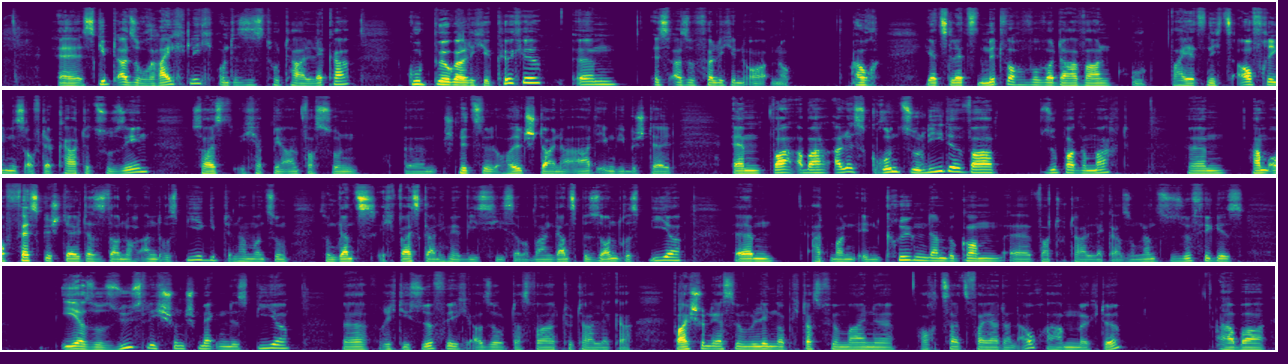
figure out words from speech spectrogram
Äh, es gibt also reichlich und es ist total lecker. Gut bürgerliche Küche ähm, ist also völlig in Ordnung. Auch jetzt letzten Mittwoch, wo wir da waren, gut, war jetzt nichts Aufregendes auf der Karte zu sehen. Das heißt, ich habe mir einfach so ein ähm, Schnitzel Holsteiner Art irgendwie bestellt. Ähm, war aber alles grundsolide, war super gemacht. Ähm, haben auch festgestellt, dass es da noch anderes Bier gibt. Dann haben wir uns so, so ein ganz, ich weiß gar nicht mehr, wie es hieß, aber war ein ganz besonderes Bier. Ähm, hat man in Krügen dann bekommen. Äh, war total lecker. So ein ganz süffiges, eher so süßlich schon schmeckendes Bier. Äh, richtig süffig, also das war total lecker. War ich schon erst überlegen, ob ich das für meine Hochzeitsfeier dann auch haben möchte. Aber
